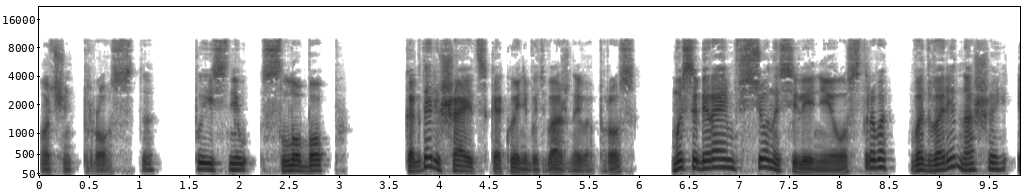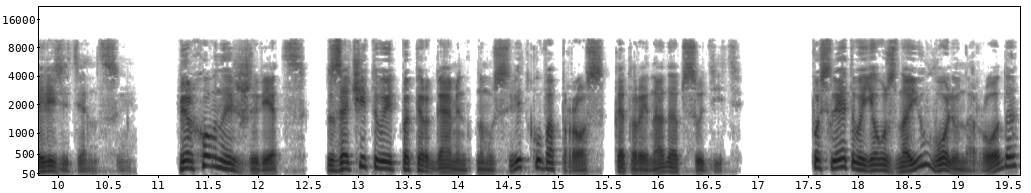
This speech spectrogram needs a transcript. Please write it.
Очень просто, пояснил Слобоб. Когда решается какой-нибудь важный вопрос, мы собираем все население острова во дворе нашей резиденции. Верховный жрец зачитывает по пергаментному свитку вопрос, который надо обсудить. После этого я узнаю волю народа,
